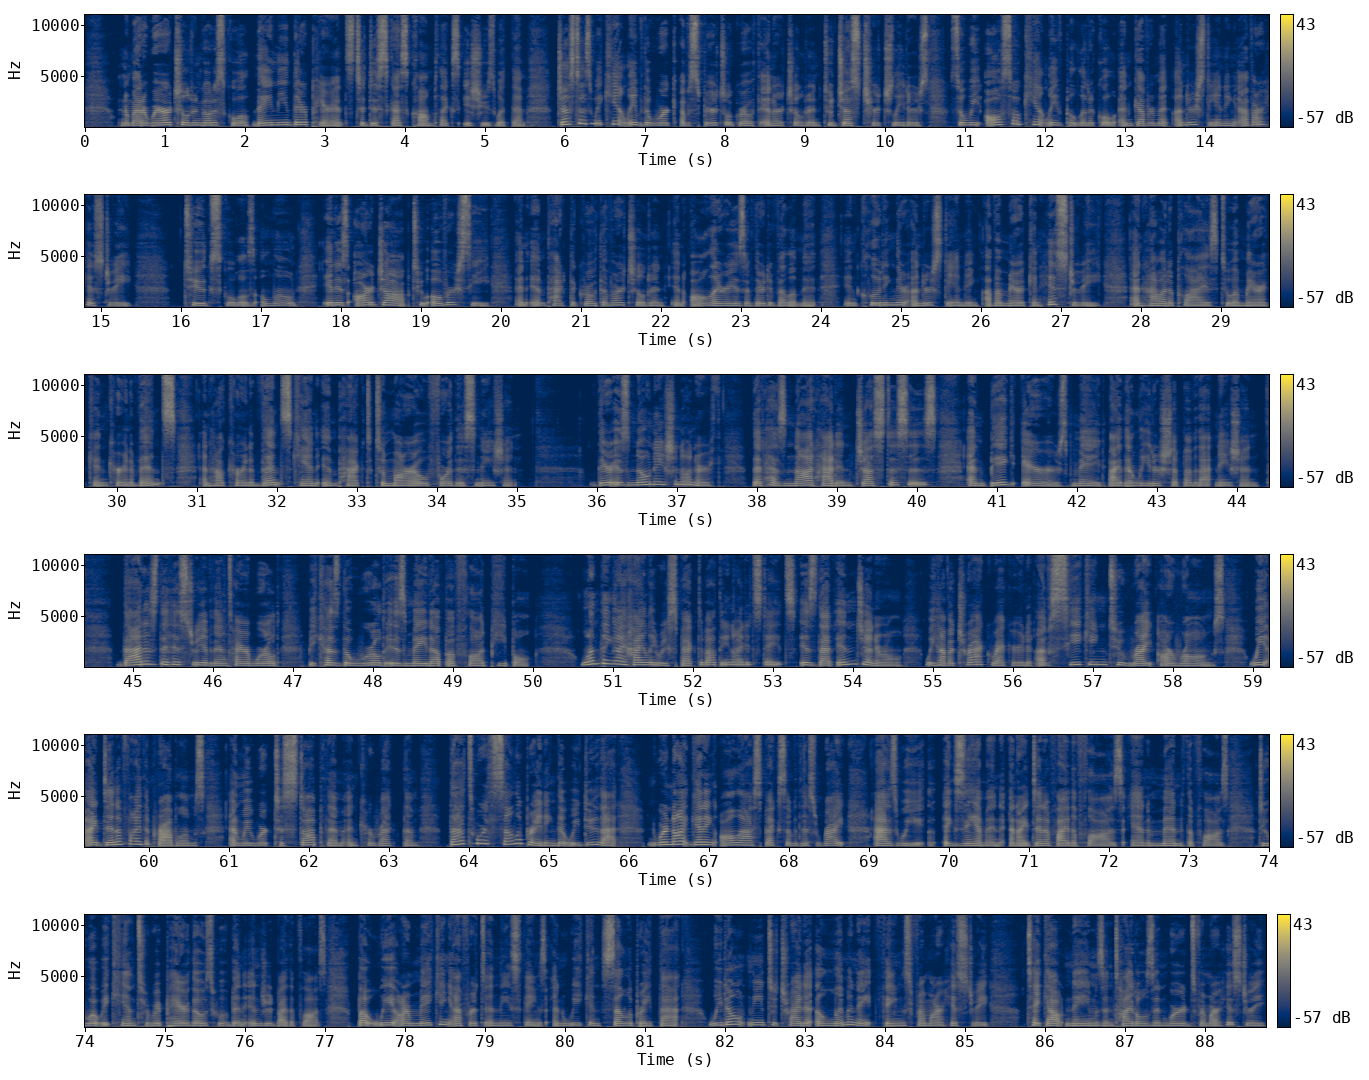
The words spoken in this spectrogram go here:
No matter where our children go to school, they need their parents to discuss complex issues with them. Just as we can't leave the work of spiritual growth in our children to just church leaders, so we also can't leave political and government understanding of our history to schools alone. It is our job to oversee and impact the growth of our children in all areas of their development, including their understanding of American history and how it applies to American current events and how current events can impact tomorrow for this nation. There is no nation on earth that has not had injustices and big errors made by the leadership of that nation. That is the history of the entire world because the world is made up of flawed people. One thing I highly respect about the United States is that in general, we have a track record of seeking to right our wrongs. We identify the problems and we work to stop them and correct them that's worth celebrating that we do that. We're not getting all aspects of this right as we examine and identify the flaws and amend the flaws, do what we can to repair those who have been injured by the flaws. But we are making efforts in these things and we can celebrate that. We don't need to try to eliminate things from our history, take out names and titles and words from our history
